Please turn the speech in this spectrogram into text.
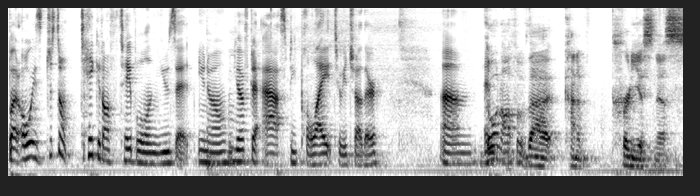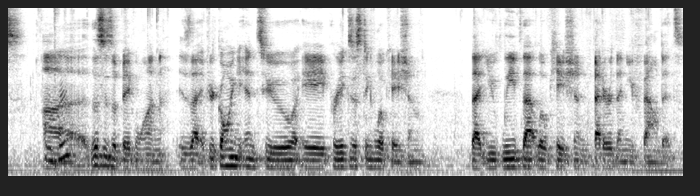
but always just don't take it off the table and use it. You know, you have to ask, be polite to each other. Um, and- Going off of that kind of courteousness, uh, this is a big one. Is that if you're going into a pre-existing location, that you leave that location better than you found it.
